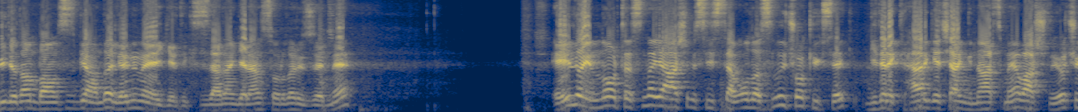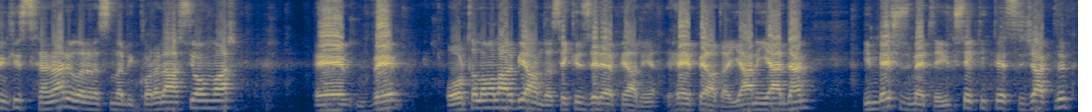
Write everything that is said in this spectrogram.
videodan bağımsız bir anda Lenina'ya girdik. Sizlerden gelen sorular üzerine. Eylül ayının ortasında yağışlı bir sistem olasılığı çok yüksek. Giderek her geçen gün artmaya başlıyor. Çünkü senaryolar arasında bir korelasyon var. Ee, ve ortalamalar bir anda 850 HPA'da, HPA'da yani yerden 1500 metre yükseklikte sıcaklık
